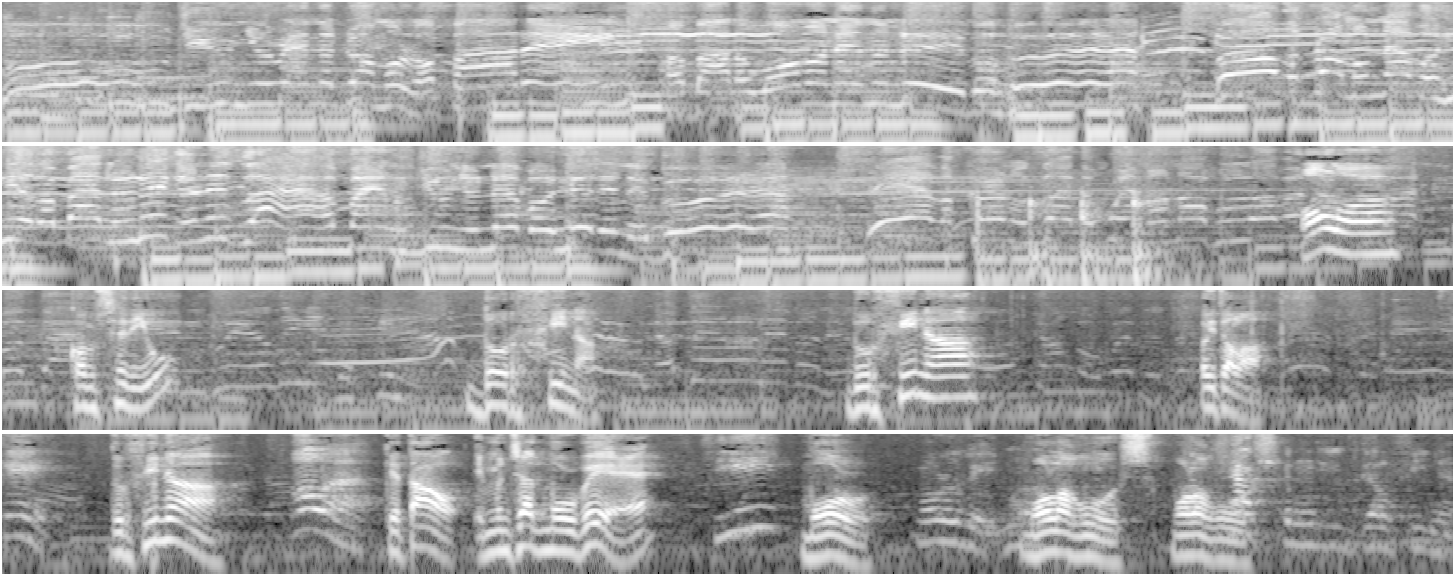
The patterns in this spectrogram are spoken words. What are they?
Oh, Junior and the drummer are fighting about a woman in the neighborhood. Hola, com se diu? Dorfina. Dorfina. Oi-te-la. Què? Dorfina. Hola. Què tal? He menjat molt bé, eh? Sí? Molt. Molt bé. Molt, molt a gust, molt a gust. Saps que m'he dit Delfina?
